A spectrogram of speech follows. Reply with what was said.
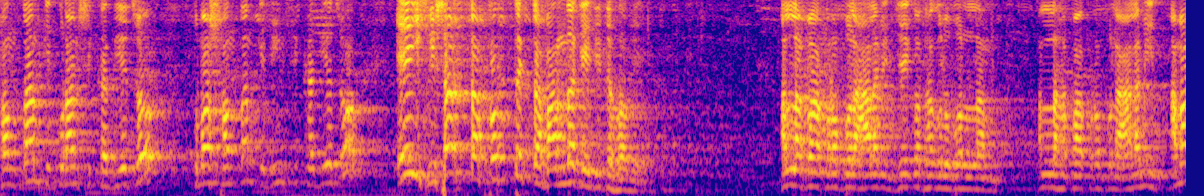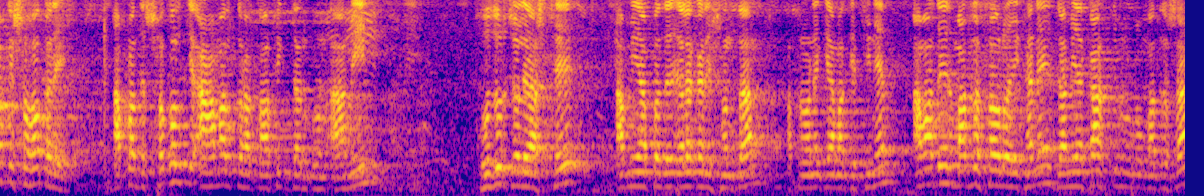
সন্তানকে কোরআন শিক্ষা দিয়েছো তোমার সন্তানকে দিন শিক্ষা দিয়েছ, এই হিসাবটা প্রত্যেকটা বান্দাকেই দিতে হবে। আল্লাহ পাক রব্বুল আলমিন যে কথাগুলো বললাম, আল্লাহ পাক রব্বুল আলমিন আমাকে সহকারে আপনাদের সকলকে আমাল করা তাফিক দান করুন, আমিন। হুজুর চলে আসছে, আমি আপনাদের এলাকারই সন্তান, আপনারা অনেকে আমাকে চিনেন। আমাদের মাদ্রাসা হলো এখানে, জামিয়া কাসিমুল মাদ্রাসা।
